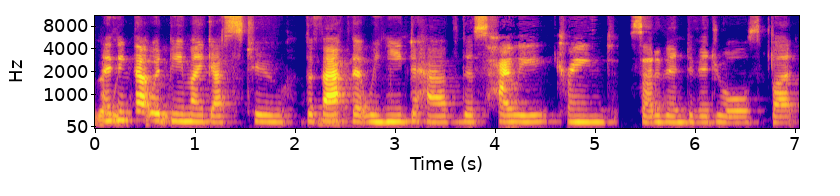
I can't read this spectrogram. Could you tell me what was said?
So I would, think that would be my guess too. The fact that we need to have this highly trained set of individuals, but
